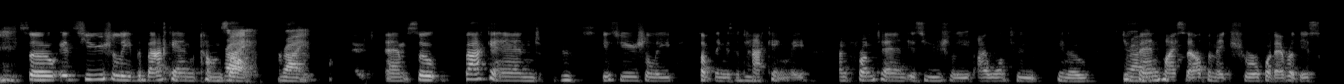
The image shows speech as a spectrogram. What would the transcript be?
so it's usually the back end comes right, up. right. Um, so back end is usually something is Mhm. attacking me, and front end is usually I want to, you know, Right. defend myself and make sure whatever this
